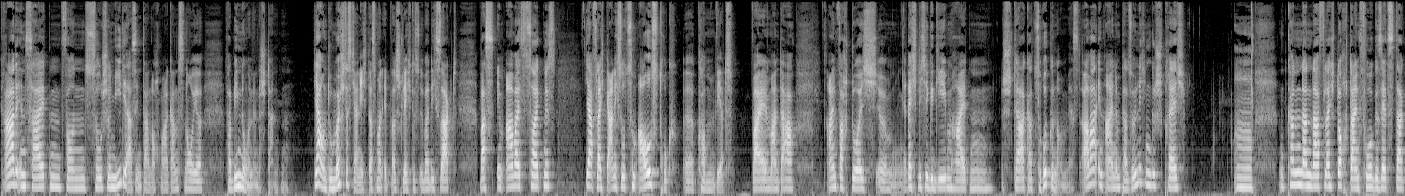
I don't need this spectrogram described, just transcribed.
Gerade in Zeiten von Social Media sind da nochmal ganz neue Verbindungen entstanden. Ja, und du möchtest ja nicht, dass man etwas Schlechtes über dich sagt, was im Arbeitszeugnis ja vielleicht gar nicht so zum Ausdruck äh, kommen wird, weil man da einfach durch ähm, rechtliche Gegebenheiten stärker zurückgenommen ist. Aber in einem persönlichen Gespräch äh, kann dann da vielleicht doch dein Vorgesetzter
